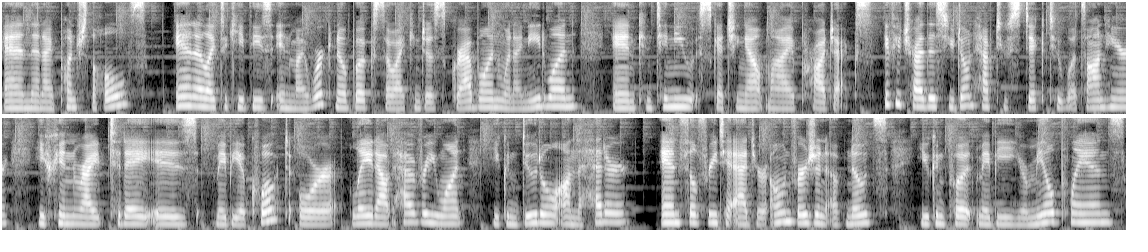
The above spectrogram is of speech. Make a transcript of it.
and then I punch the holes. And I like to keep these in my work notebook so I can just grab one when I need one and continue sketching out my projects. If you try this, you don't have to stick to what's on here. You can write today is maybe a quote or lay it out however you want. You can doodle on the header and feel free to add your own version of notes. You can put maybe your meal plans,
